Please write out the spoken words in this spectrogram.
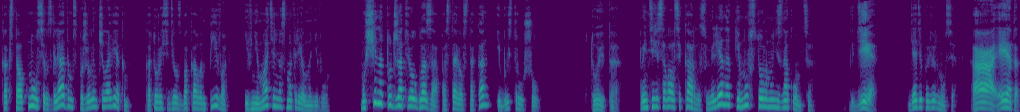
как столкнулся взглядом с пожилым человеком, который сидел с бокалом пива и внимательно смотрел на него. Мужчина тут же отвел глаза, поставил стакан и быстро ушел. — Кто это? — поинтересовался Карлос у Милена, кивнув в сторону незнакомца. — Где? Дядя повернулся. — А, этот!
